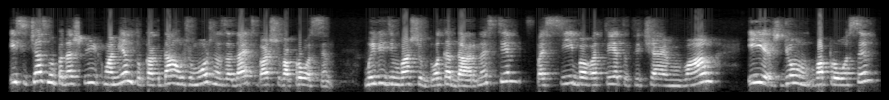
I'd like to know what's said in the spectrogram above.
И сейчас мы подошли к моменту, когда уже можно задать ваши вопросы. Мы видим ваши благодарности. Спасибо, в ответ отвечаем вам. И ждем вопросы.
